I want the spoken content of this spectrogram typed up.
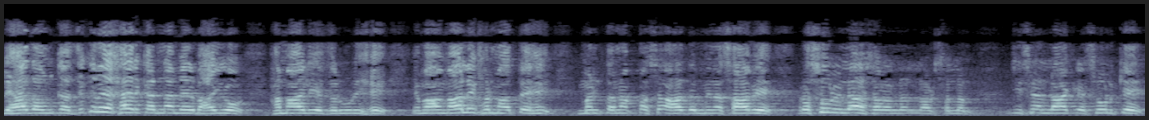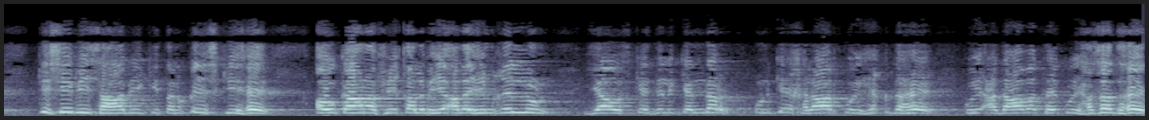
لہذا ان کا ذکر خیر کرنا میرے بھائیوں، ہمارے لیے ضروری ہے۔ امام مالک فرماتے ہیں، من تنقص آدم من صحاب رسول اللہ صلی اللہ علیہ وسلم، جس نے اللہ کے رسول کے کسی بھی صحابی کی تنقید کی ہے اوکان فی قلب ہی علیہ غل، یا اس کے دل کے اندر ان کے خلاف کوئی حقد ہے، کوئی عداوت ہے، کوئی حسد ہے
